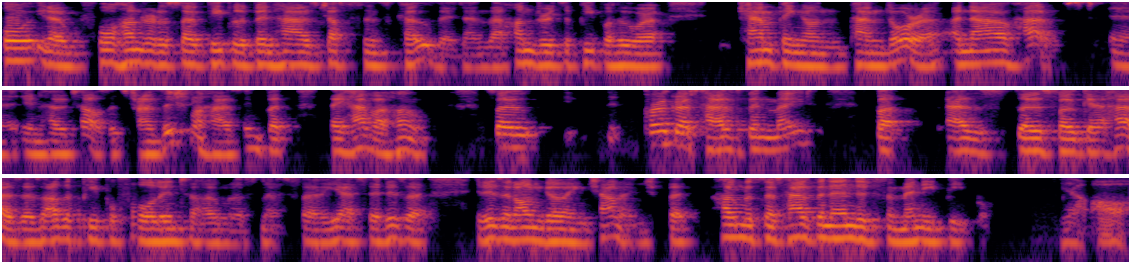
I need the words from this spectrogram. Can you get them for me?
four, you know, 400 or so people have been housed just since COVID, and the hundreds of people who were camping on Pandora are now housed uh, in hotels. It's transitional housing, but they have a home. So progress has been made, but as those folk get has, as other people fall into homelessness. So yes, it is a it is an ongoing challenge, but homelessness has been ended for many people. Yeah. Oh,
